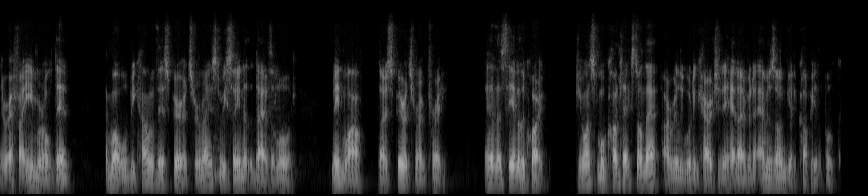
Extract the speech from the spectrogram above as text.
The Rephaim are all dead, and what will become of their spirits remains to be seen at the day of the Lord. Meanwhile, those spirits roam free. And that's the end of the quote. If you want some more context on that, I really would encourage you to head over to Amazon, get a copy of the book.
